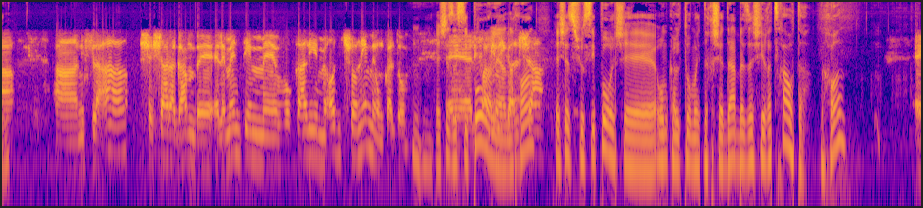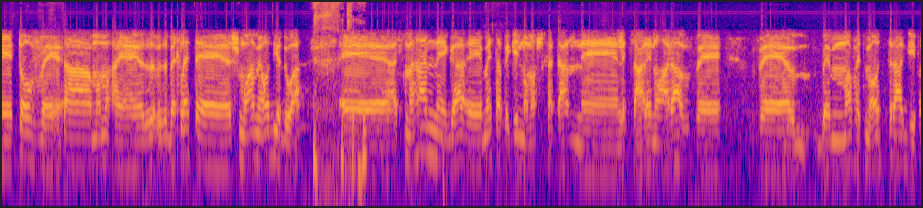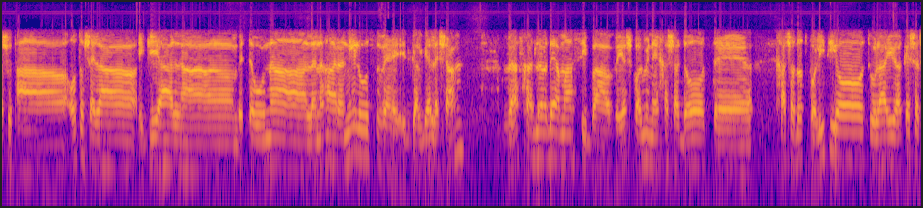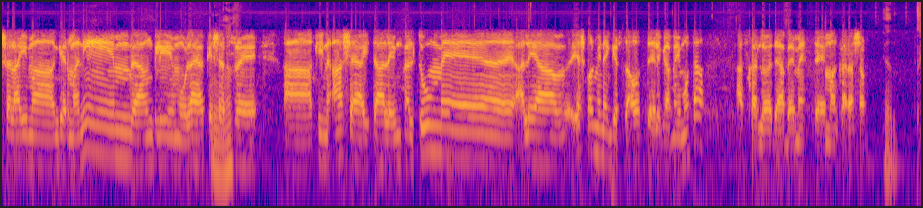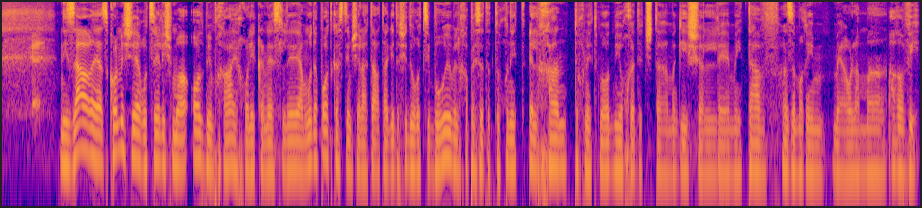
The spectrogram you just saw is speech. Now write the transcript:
הנפלאה, ששרה גם באלמנטים ווקאליים מאוד שונים מאום כלתום. יש איזה סיפור עליה, נכון? יש איזשהו סיפור שאום כלתום נחשדה בזה שהיא רצחה אותה, נכון? טוב, זה בהחלט שמועה מאוד ידועה. אסמהאן מתה בגיל ממש קטן, לצערנו הרב, ובמוות מאוד טרגי, פשוט האוטו שלה הגיע בתאונה לנהר הנילוס והתגלגל לשם, ואף אחד לא יודע מה הסיבה, ויש כל מיני חשדות. חשדות פוליטיות, אולי הקשר שלה עם הגרמנים והאנגלים, אולי הקשר, אה, הקנאה שהייתה לאום כלתום אה, עליה, יש כל מיני גרסאות אה, לגבי מותה. אף אחד לא יודע באמת אה, מה קרה שם. כן. כן. ניזהר, אז כל מי שרוצה לשמוע עוד ממך יכול להיכנס לעמוד הפודקאסטים של אתר תאגיד השידור הציבורי ולחפש את התוכנית אלחן, תוכנית מאוד מיוחדת שאתה מגיש על אה, מיטב הזמרים מהעולם הערבי.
